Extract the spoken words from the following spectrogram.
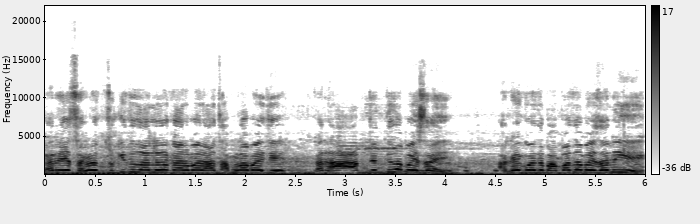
कारण हे सगळं चुकीचं झालेला कारभार हा थांबला पाहिजे. कारण हा आम जनतेचा पैसा आहे. हा काही कोणाचा बापाचा पैसा नाही आहे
